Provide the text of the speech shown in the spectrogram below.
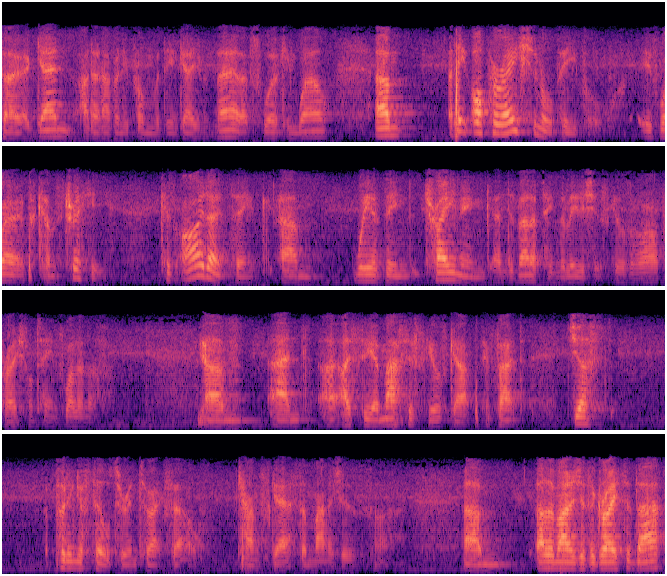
so again, I don't have any problem with the engagement there. That's working well. Um, I think operational people is where it becomes tricky because I don't think um, we have been training and developing the leadership skills of our operational teams well enough. Yeah. Um, and I, see a massive skills gap. In fact, just putting a filter into Excel can scare some managers. Um, other managers are great at that,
